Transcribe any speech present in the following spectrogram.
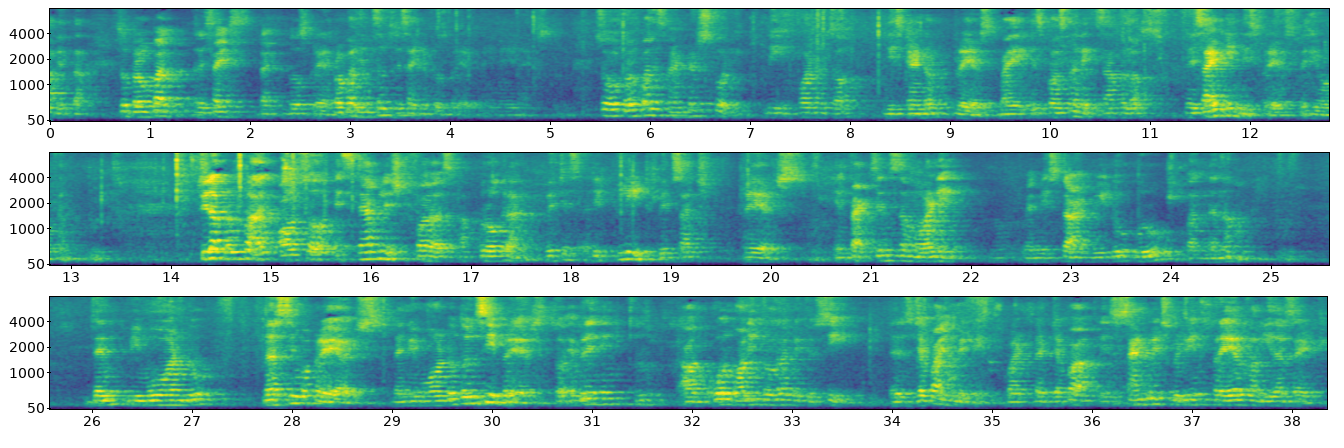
Pitta. So Prabhupada recites that, those prayers. Prabhupada himself recited those prayers. So Prabhupada is underscoring the importance of these kind of prayers by his personal example of reciting these prayers very often. Srila Prabhupada also established for us a program which is replete with such prayers. In fact, since the morning, when we start, we do Guru Vandanam. Then we move on to Narsimha prayers. Then we move on to Tulsi prayers. So everything, hmm, our whole morning program, if you see, there is japa in between. But that japa is sandwiched between prayers on either side.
